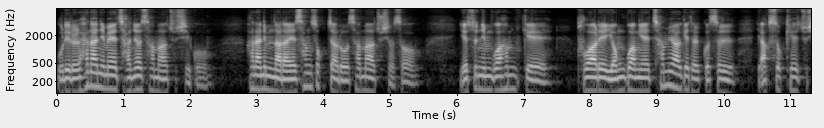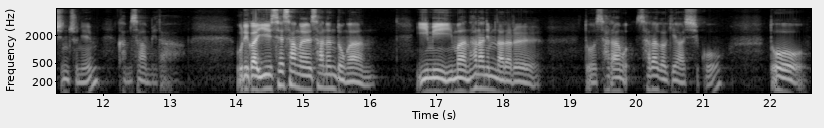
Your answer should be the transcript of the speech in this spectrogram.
우리를 하나님의 자녀 삼아 주시고 하나님 나라의 상속자로 삼아 주셔서 예수님과 함께 부활의 영광에 참여하게 될 것을 약속해 주신 주님 감사합니다. 우리가 이 세상을 사는 동안 이미 임한 하나님 나라를 또 살아 살아가게 하시고 또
